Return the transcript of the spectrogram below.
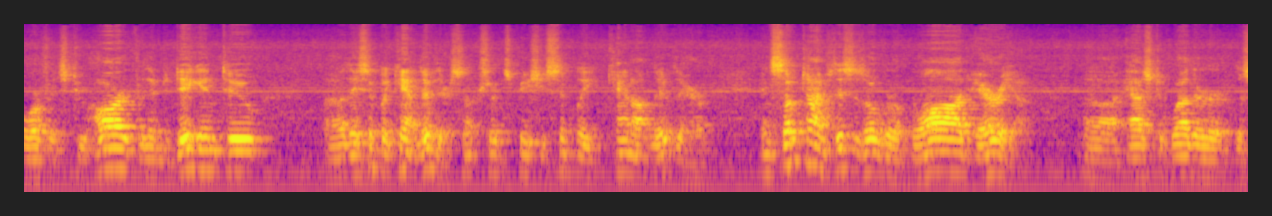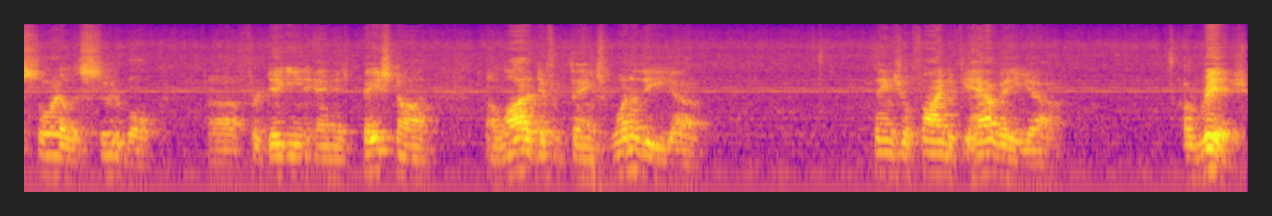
or if it's too hard for them to dig into, uh, they simply can't live there. Some certain species simply cannot live there. And sometimes this is over a broad area uh, as to whether the soil is suitable uh, for digging, and it's based on a lot of different things. One of the uh, things you'll find if you have a, uh, a ridge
